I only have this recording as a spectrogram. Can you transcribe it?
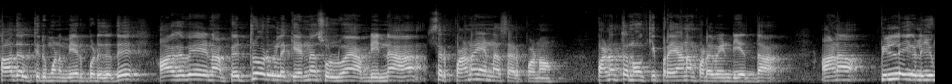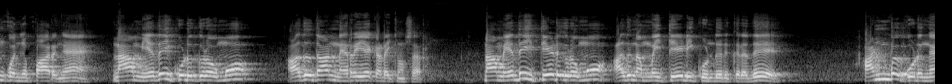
காதல் திருமணம் ஏற்படுகிறது. ஆகவே நான் பெற்றோர்களுக்கு என்ன சொல்வேன் அப்படின்னா சார் பணம் என்ன சார் பணம்? பணத்தை நோக்கி பிரயாணம் பட வேண்டியது தான் ஆனால் பிள்ளைகளையும் கொஞ்சம் பாருங்க. நாம் எதை கொடுக்குறோமோ அதுதான் நிறைய கிடைக்கும் சார். நாம் எதை தேடுகிறோமோ அது நம்மை தேடி கொண்டு இருக்கிறது அன்பை கொடுங்க.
